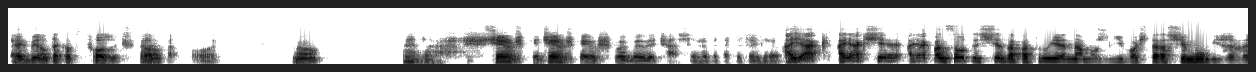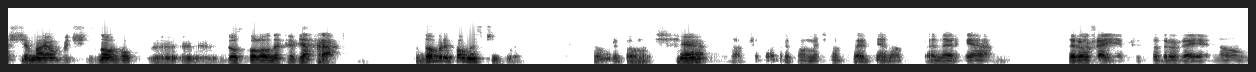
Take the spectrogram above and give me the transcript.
tak. Jakby ją tak odtworzyć, to, no. No, ciężkie, ciężkie już by były czasy, żeby takie coś zrobić. A jak, a jak się, a jak pan sołtys się zapatruje na możliwość, teraz się mówi, że wreszcie mają być znowu y, y, dozwolone te wiatraki. To dobry pomysł czy zły? Dobry pomysł. Nie? Zawsze dobry pomysł. No pewnie, no, energia drożeje, wszystko drożeje. No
